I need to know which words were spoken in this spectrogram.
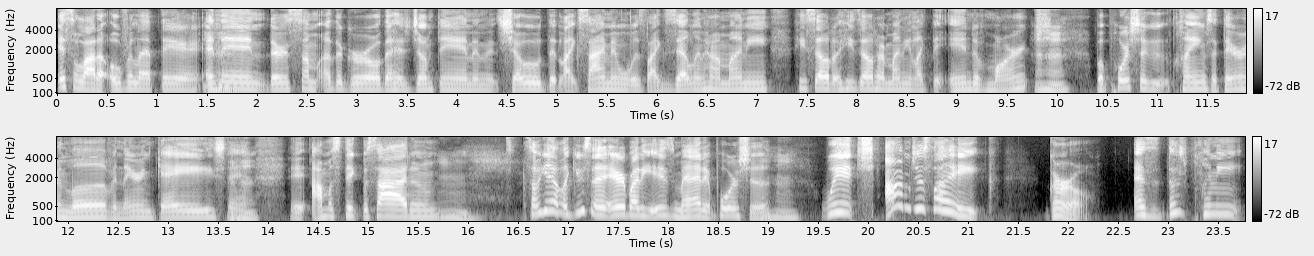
it's a lot of overlap there, Mm-hmm. and then there's some other girl that has jumped in, and it showed that like Simon was like selling her money. He sold he sold her money like the end of March. Uh-huh. But Porsha claims that they're in love and they're engaged, and Mm-hmm. I'm gonna stick beside him. Mm. So yeah, like you said, everybody is mad at Porsha, Mm-hmm. which I'm just like, girl, as there's plenty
